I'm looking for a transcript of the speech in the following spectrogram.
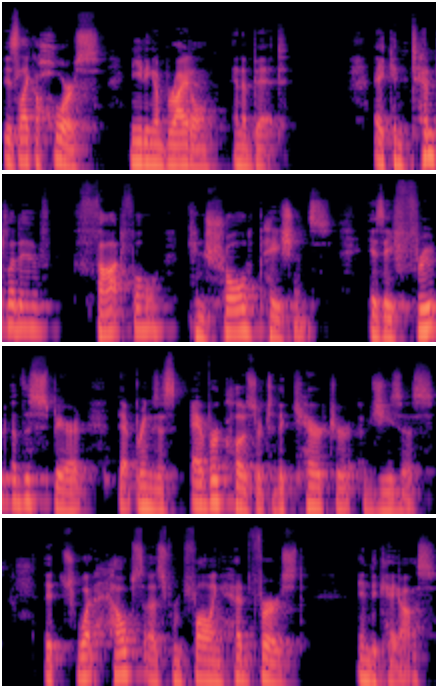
is like a horse needing a bridle and a bit. A contemplative, thoughtful, controlled patience is a fruit of the Spirit that brings us ever closer to the character of Jesus. It's what helps us from falling headfirst into chaos.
